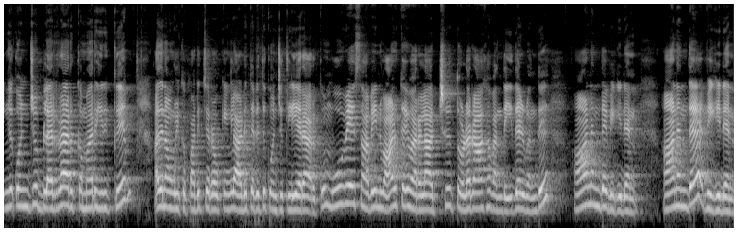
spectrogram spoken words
இங்கே கொஞ்சம் பிளர்ராக இருக்க மாதிரி இருக்குது அதை நான் உங்களுக்கு படிச்சிடறேன் ஓகேங்களா அடுத்தடுத்து கொஞ்சம் கிளியராக இருக்கும். ஊவேசாவின் வாழ்க்கை வரலாற்று தொடராக வந்த இதழ் வந்து ஆனந்த விகிடன். ஆனந்த விகிடன்.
